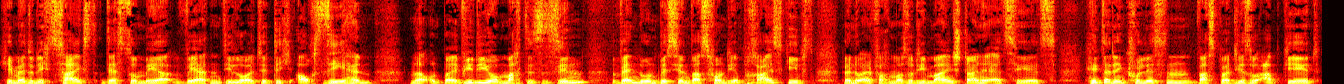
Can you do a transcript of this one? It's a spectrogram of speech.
Je mehr du dich zeigst, desto mehr werden die Leute dich auch sehen. Na, und bei Video macht es Sinn, wenn du ein bisschen was von dir preisgibst, wenn du einfach mal so die Meilensteine erzählst, hinter den Kulissen, was bei dir so abgeht,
